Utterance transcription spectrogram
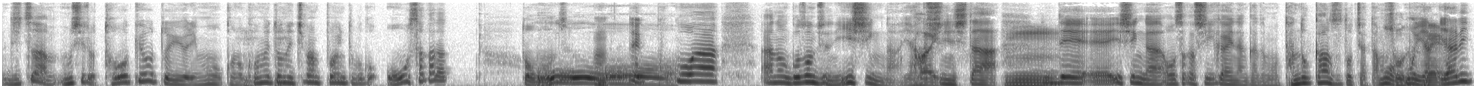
実はむしろ東京というよりもこの公明党の一番ポイント、僕大阪だと思うんですよ。うん、でここはあのご存知のように維新が躍進した、はい、で維新が大阪市議会なんかでも単独過半数取っちゃった。もうう、ね、もうややり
